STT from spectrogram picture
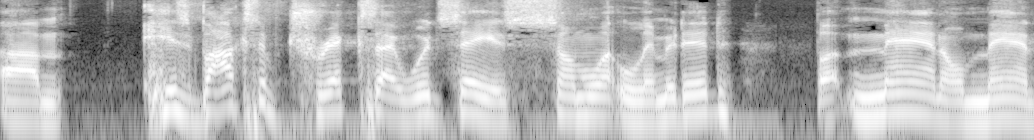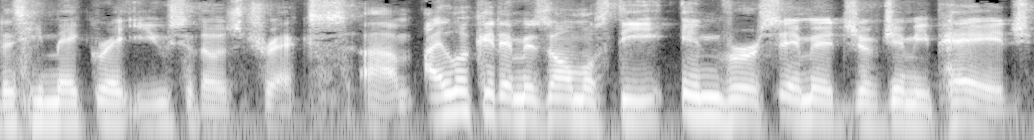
Um, his box of tricks, I would say, is somewhat limited, but man, oh man, does he make great use of those tricks. Um, I look at him as almost the inverse image of Jimmy Page.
